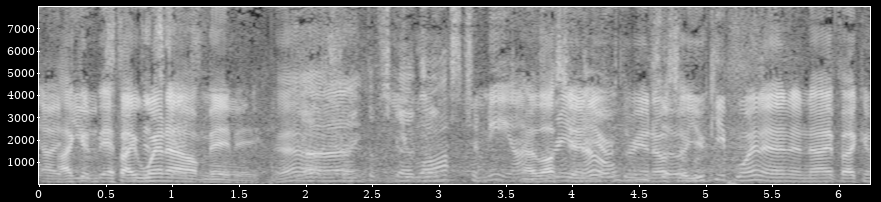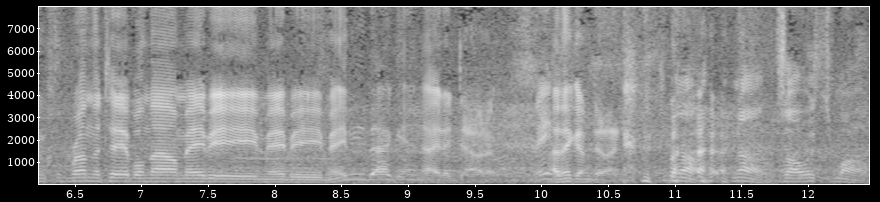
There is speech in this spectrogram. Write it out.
Uh, I could, if I strength of win out, maybe. Yeah. strength You lost to me. I'm I lost 3 you, and you're three and zero. So you keep winning, and I, if I can run the table now, maybe, maybe, maybe back in. I doubt it. Maybe. I think I'm done. No, no, it's always tomorrow.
